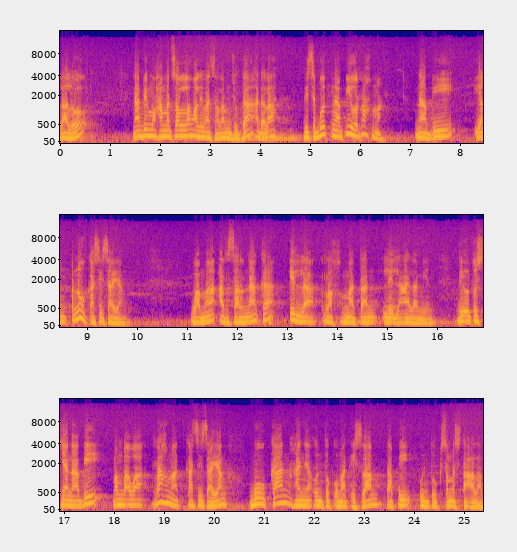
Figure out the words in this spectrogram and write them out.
Lalu Nabi Muhammad SAW juga adalah disebut Nabiur Rahmah, Nabi yang penuh kasih sayang. Wama arsalnaka illa rahmatan lil alamin. Diutusnya Nabi membawa rahmat kasih sayang bukan hanya untuk umat Islam tapi untuk semesta alam.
